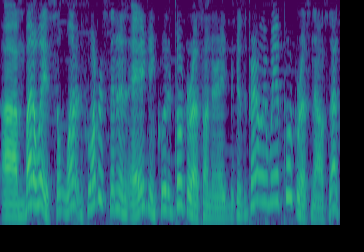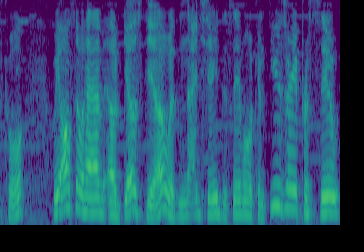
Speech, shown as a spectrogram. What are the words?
um, by the way, someone, whoever sent in an egg included Pokerus on their egg because apparently we have Pokerus now, so that's cool. We also have Elghostia with Nightshade, Disable, Confuse Ray, Pursuit.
